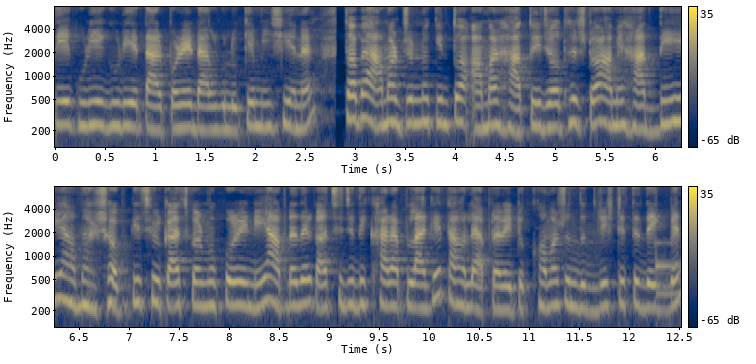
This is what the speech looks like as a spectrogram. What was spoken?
দিয়ে ঘুরিয়ে ঘুরিয়ে তারপরে ডালগুলোকে মিশিয়ে নেন। তবে আমার জন্য কিন্তু আমার হাতই যথেষ্ট। আমি হাত দিয়েই আমার সব কিছুর কাজকর্ম করে নিই। আপনাদের কাছে যদি খারাপ লাগে তাহলে আপনারা একটু ক্ষমা সুন্দর দৃষ্টিতে দেখবেন।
